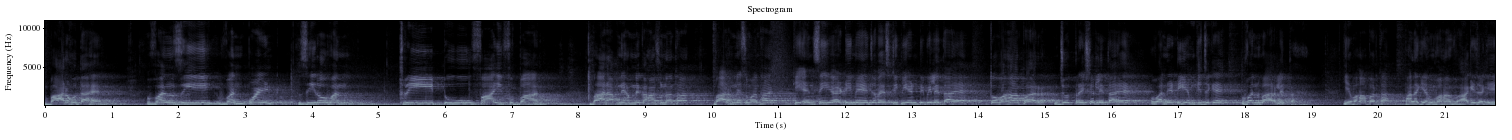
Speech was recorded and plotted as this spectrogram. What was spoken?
बार होता है। वन जी, one point zero one, three two five bar. Bar आपने, हमने कहा सुना था? बार हमने सुना था कि एन e में जब S T P N T लेता है तो वहाँ पर जो प्रेशर लेता है, वन ए की जगह वन बार लेता है। ये वहाँ पर था। हालाँकि हम वहाँ आगे जाके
